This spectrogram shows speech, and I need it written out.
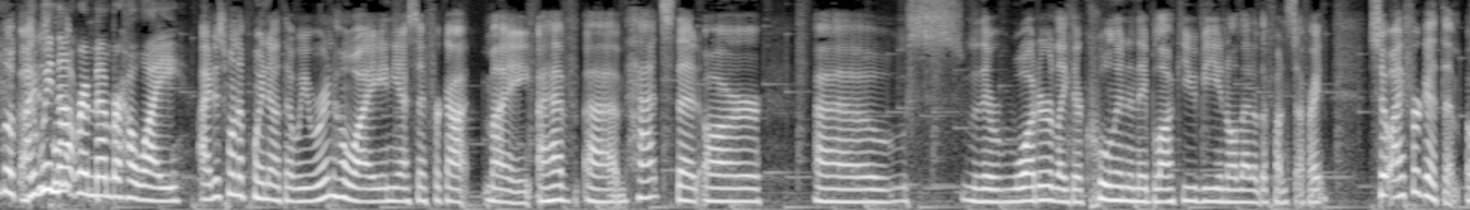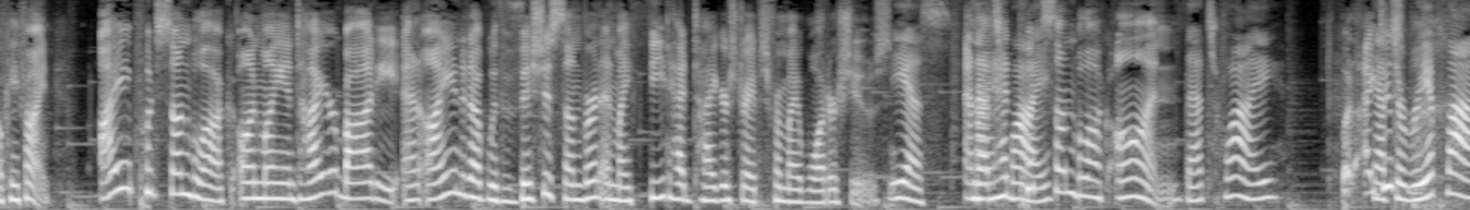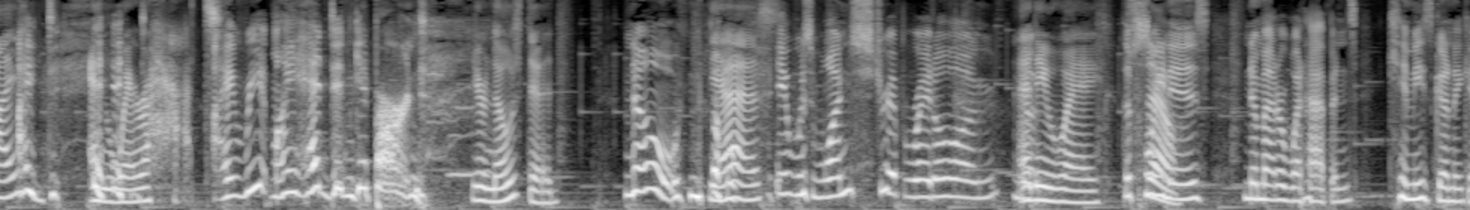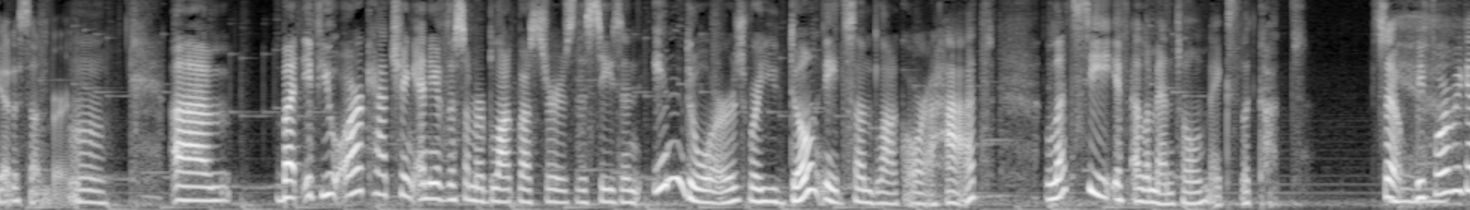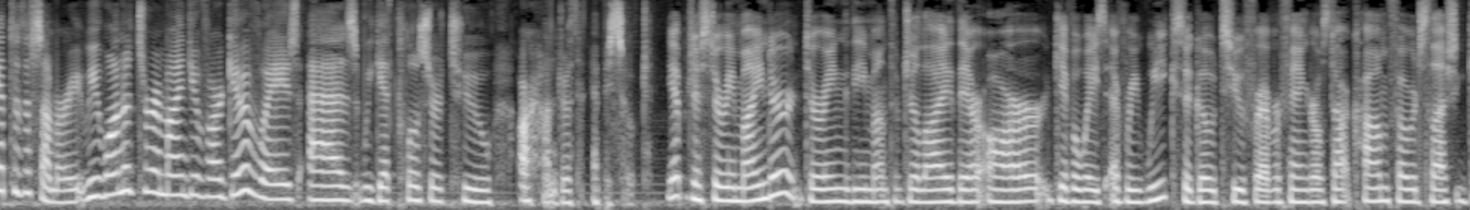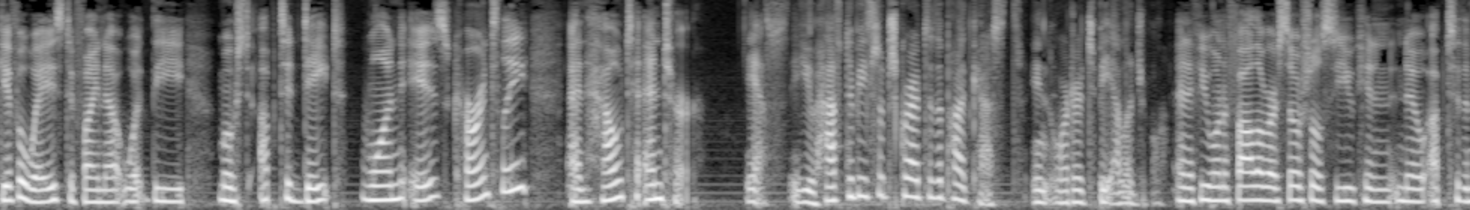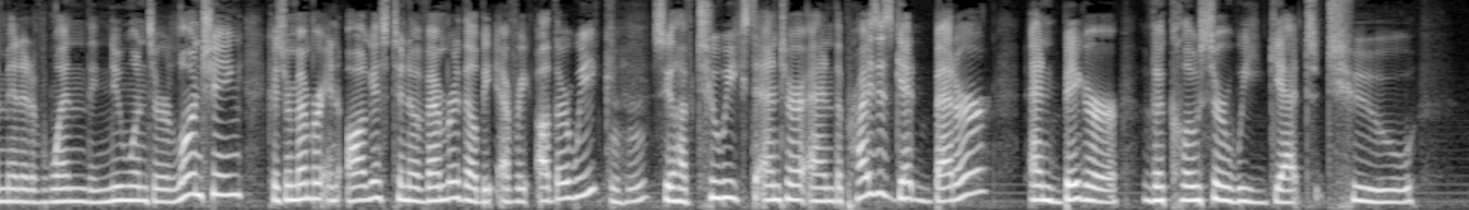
look. I Do just we wanna- not remember Hawaii? I just want to point out that we were in Hawaii, and yes, I forgot my. I have um, hats that are uh, their water, like they're coolant, and they block UV and all that other fun stuff, right? So I forget them. Okay, fine. I put sunblock on my entire body, and I ended up with vicious sunburn, and my feet had tiger stripes from my water shoes. Yes. And I had why. put sunblock on, that's why. but I have just to reapply I did. and wear a hat. I re my head didn't get burned. Your nose did. no, no. Yes. it was one strip right along. the- Anyway. The so, point is, no matter what happens, Kimmy's gonna get a sunburn. Um, but if you are catching any of the summer blockbusters this season indoors where you don't need sunblock or a hat, let's see if Elemental makes the cut. So, before we get to the summary, we wanted to remind you of our giveaways as we get closer to our 100th episode. Yep, just a reminder during the month of July, there are giveaways every week. So go to foreverfangirls.com forward slash giveaways to find out what the most up to date one is currently and how to enter. Yes, you have to be subscribed to the podcast in order to be eligible. And if you want to follow our socials so you can know up to the minute of when the new ones are launching, because remember in August to November, they'll be every other week. Mm-hmm. So you'll have two weeks to enter, and the prizes get better and bigger the closer we get to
